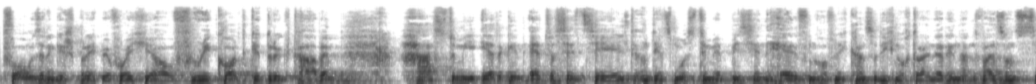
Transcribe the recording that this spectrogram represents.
vor unserem Gespräch, bevor ich hier auf Record gedrückt habe, hast du mir irgendetwas erzählt und jetzt musst du mir ein bisschen helfen. Hoffentlich kannst du dich noch dran erinnern, weil sonst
